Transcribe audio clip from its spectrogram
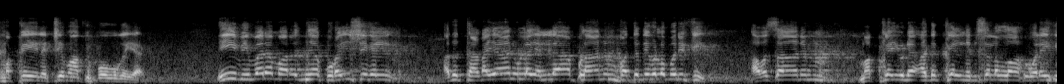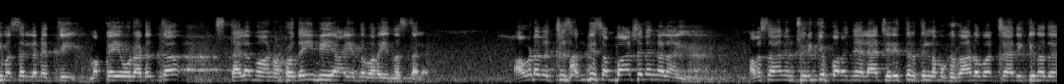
മക്കയെ ലക്ഷ്യമാക്കി പോവുകയാണ്. ഈ വിവരമറിഞ്ഞ കുറൈശികൾ അത് തടയാനുള്ള എല്ലാ പ്ലാനും പദ്ധതികളും ഒരുക്കി. അവസാനം മക്കയുടെ അടുക്കൽ നബിസലല്ലാഹു അലൈഹി വസല്ലം എത്തി. മക്കയോട് അടുത്ത സ്ഥലമാണ് ഹുദൈബിയ എന്ന് പറയുന്ന സ്ഥലം. അവിടെ വെച്ച് സന്ധി സംഭാഷണങ്ങളായി. അവസാനം ചുരുക്കി പറഞ്ഞാൽ ആ ചരിത്രത്തിൽ നമുക്ക് കാണുവാൻ സാധിക്കുന്നത്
